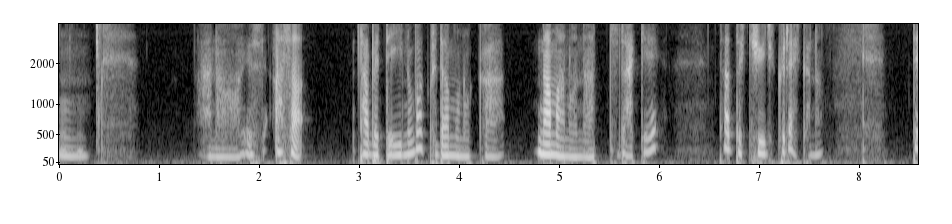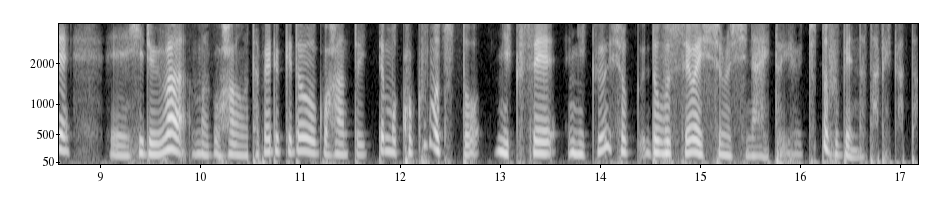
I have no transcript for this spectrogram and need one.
うん、あの、要するに朝食べていいのは果物か生のナッツだけ。あと、きゅうりくらいかな。で、えー、昼は、まあ、ご飯を食べるけど、ご飯といっても穀物と肉性、肉、食、動物性は一緒にしないという、ちょっと不便な食べ方。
